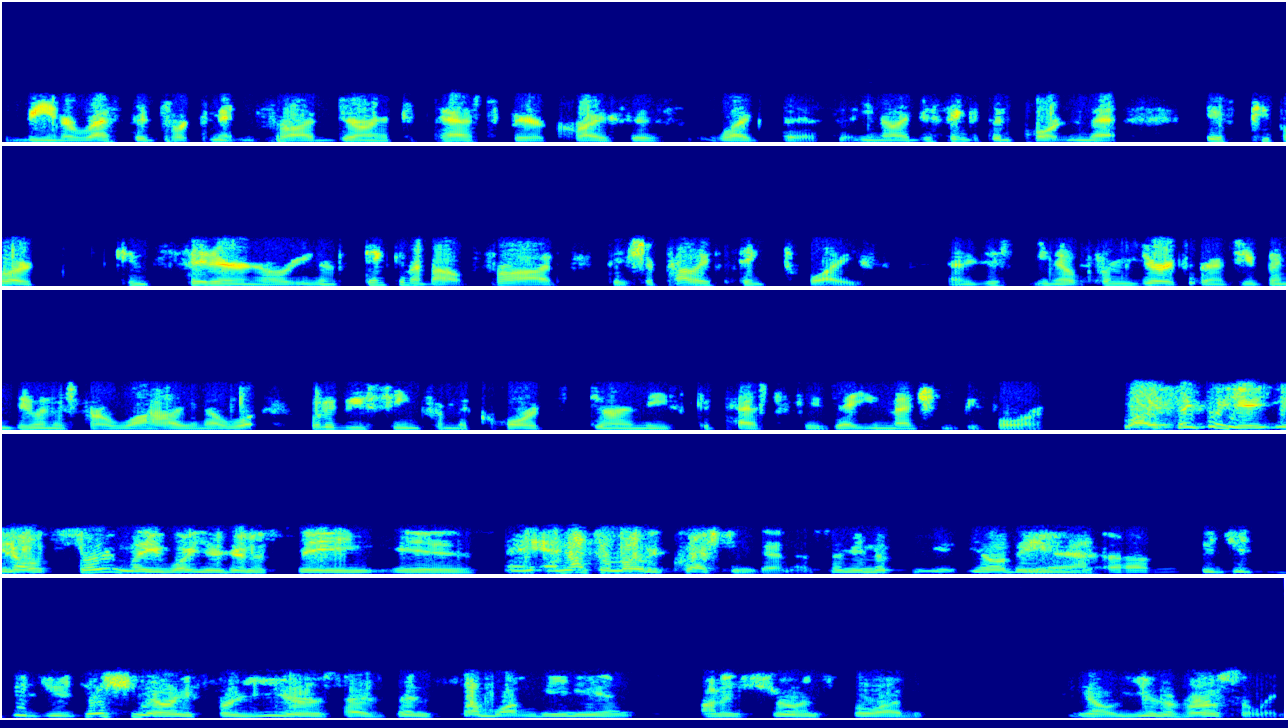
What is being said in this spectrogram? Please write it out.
being arrested for committing fraud during a catastrophe or crisis like this? You know, I just think it's important that if people are considering or even thinking about fraud, they should probably think twice and just, you know, from your experience, you've been doing this for a while. You know, what what have you seen from the courts during these catastrophes that you mentioned before? Well, I think what you, you know, certainly what you're going to see is, and, and that's a loaded question, Dennis. I mean, the, you know, the, yeah. uh, the, the judiciary for years has been somewhat lenient on insurance fraud, you know, universally.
